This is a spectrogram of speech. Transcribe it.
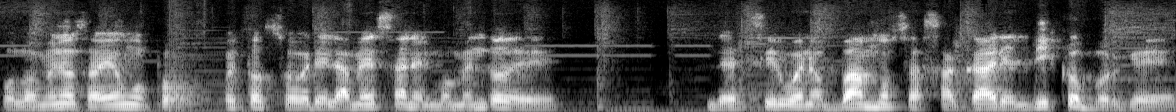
por lo menos habíamos puesto sobre la mesa en el momento de, decir, bueno, vamos a sacar el disco porque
